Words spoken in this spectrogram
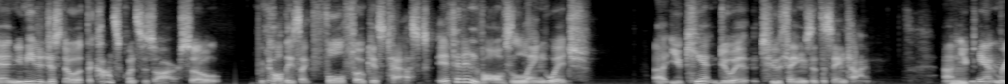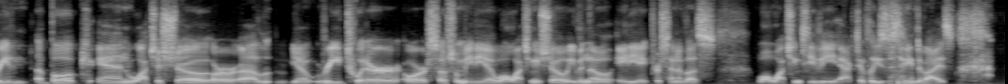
and you need to just know what the consequences are. So we call these like full focus tasks. If it involves language, uh, you can't do it two things at the same time. Uh, mm. You can't read a book and watch a show, or uh, you know, read Twitter or social media while watching a show. Even though 88% of us, while watching TV, actively use a second device,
